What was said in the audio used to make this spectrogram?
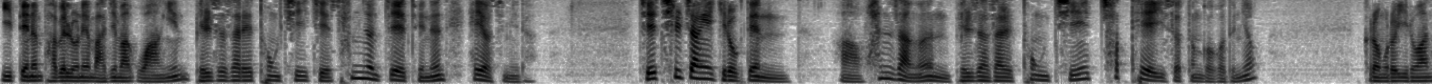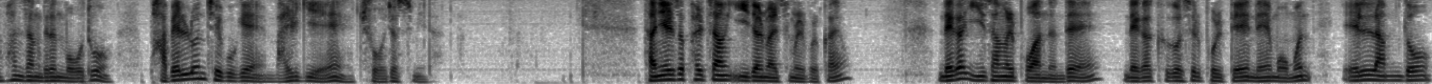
이때는 바벨론의 마지막 왕인 벨사살의 통치 제3년째 되는 해였습니다. 제7장에 기록된 아, 환상은 벨사살 통치 첫 해에 있었던 거거든요. 그러므로 이러한 환상들은 모두 바벨론 제국의 말기에 주어졌습니다. 다니엘서 8장 2절 말씀을 볼까요? 내가 이상을 보았는데 내가 그것을 볼 때 내 몸은 엘람도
